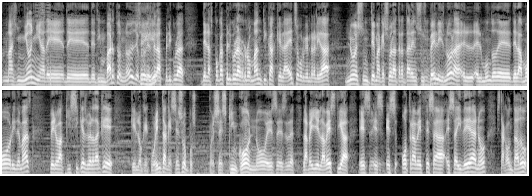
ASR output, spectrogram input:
más ñoña de, de- de Tim Burton, ¿no? Yo creo que es de las películas, de las pocas películas románticas que la ha hecho, porque en realidad no es un tema que suele tratar en sus pelis, ¿no? La- el, el mundo de- del amor y demás, pero aquí sí que es verdad que, que lo que cuenta, que es eso, pues, pues es King Kong, ¿no? Es, es la bella y la bestia, es, es, es otra vez esa, esa idea, ¿no? Está contado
